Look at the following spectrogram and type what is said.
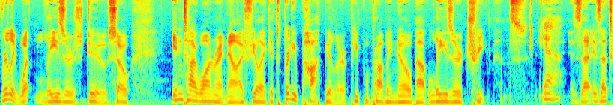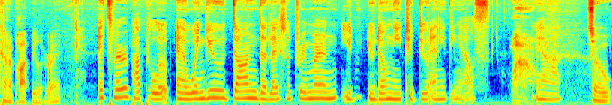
really what lasers do. So in Taiwan right now, I feel like it's pretty popular. People probably know about laser treatments. Yeah. Is that is that's kind of popular, right? It's very popular. And when you done the laser treatment, you you don't need to do anything else. Wow. Yeah. So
